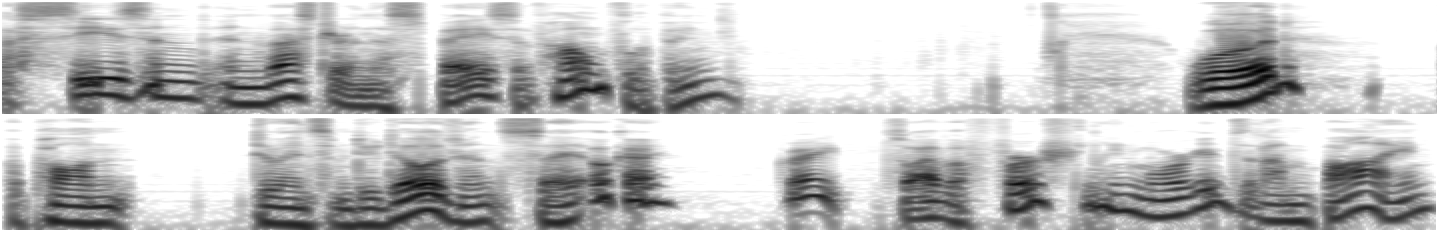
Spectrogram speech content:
A seasoned investor in the space of home flipping would, upon doing some due diligence, say, okay, great. So I have a first lien mortgage that I'm buying.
